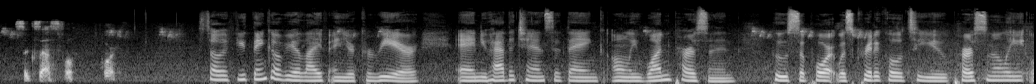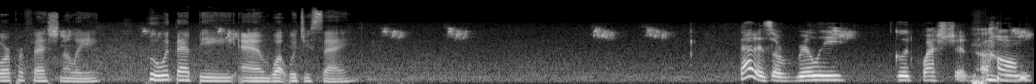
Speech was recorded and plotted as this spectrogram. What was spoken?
successful. Of course. So, if you think of your life and your career, and you had the chance to thank only one person whose support was critical to you personally or professionally, who would that be and what would you say? That is a really good question. um,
